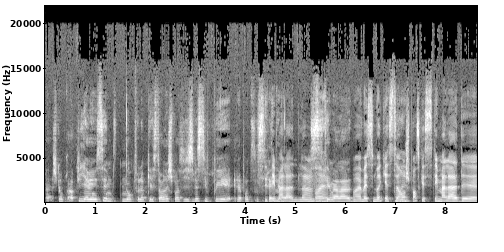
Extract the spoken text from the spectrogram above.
Ah, je comprends. Puis il y avait aussi une, autre follow-up question. Là. Je pense, je sais pas si vous pouvez répondre. Si t'es malade, là. Si t'es malade. Ouais, mais c'est une bonne question. Je pense que si t'es malade, euh,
